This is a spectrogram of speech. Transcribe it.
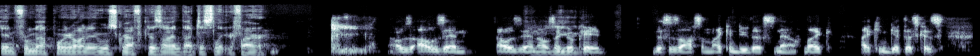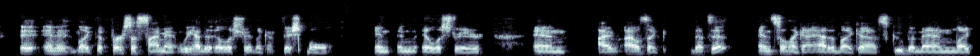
And from that point on, it was graphic design that just lit your fire. I was I was in. I was in. I was like, okay, this is awesome. I can do this now. Like I can get this because it, and it like the first assignment we had to illustrate like a fish bowl in in Illustrator, and I I was like, that's it. And so like I added like a scuba man like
